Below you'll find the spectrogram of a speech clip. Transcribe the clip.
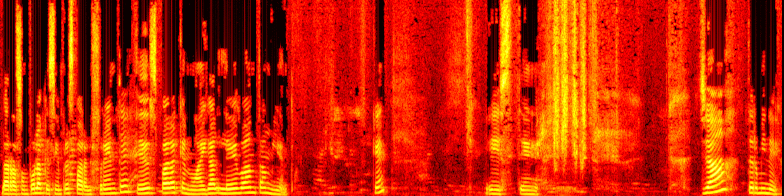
La razón por la que siempre es para el frente es para que no haya levantamiento. ¿Ok? Este. Ya terminé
